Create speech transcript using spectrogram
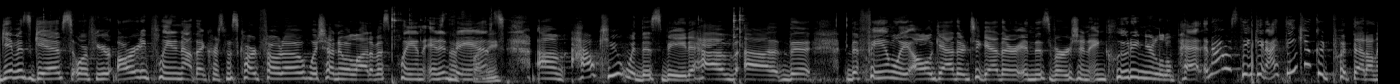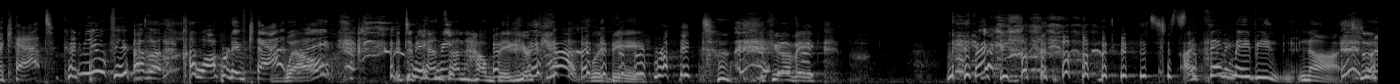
give as gifts. Or if you're already planning out that Christmas card photo, which I know a lot of us plan in advance. Um, how cute would this be to have uh, the the family all gathered together in this version, including your little pet? And I was thinking, I think you could put that on a cat, couldn't you? If you have a cooperative cat, Well, right? it depends on how big your cat would be. right. if you have a so I think maybe not. No?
